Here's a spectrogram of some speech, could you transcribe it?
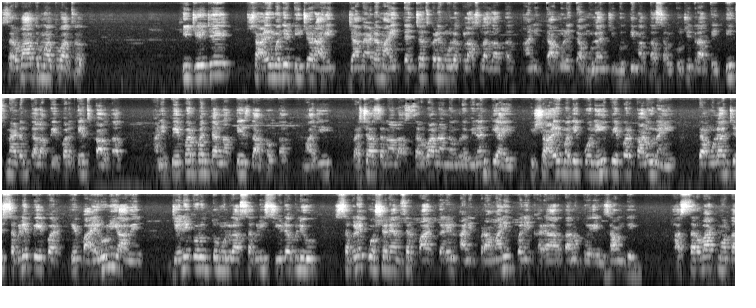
सर्वात महत्त्वाचं की जे जे शाळेमध्ये टीचर आहेत ज्या मॅडम आहेत त्यांच्याचकडे मुलं क्लासला जातात. आणि त्यामुळे त्या मुलांची बुद्धिमत्ता संकुचित राहते. तीच मॅडम त्याला पेपर तेच काढतात. आणि पेपर पण त्यांना तेच दाखवतात. माझी प्रशासनाला सर्वांना नम्र विनंती आहे की शाळेमध्ये कोणीही पेपर काढू नये. त्या मुलांचे सगळे पेपर हे बाहेरून यावेत. जेणेकरून तो मुलगा सगळी सी डब्ल्यू सगळे क्वेश्चन आन्सर पाठ करेल आणि प्रामाणिकपणे खऱ्या अर्थानं तो एक्झाम देईल. हा सर्वात मोठा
